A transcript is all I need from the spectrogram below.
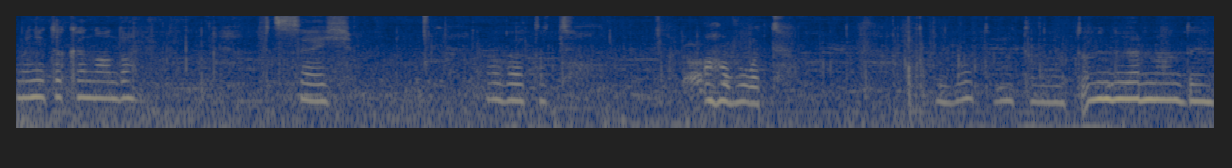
Мені таке надо в цей. В этот. Ага, вот. Вот, вот, вот. Він, наверное, один.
